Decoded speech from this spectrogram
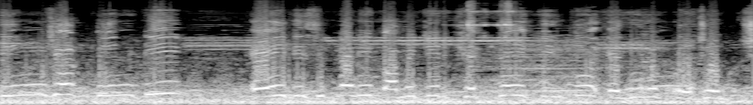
তিনজন তিনটি এই ডিসিপ্লিনারি কমিটির ক্ষেত্রেই কিন্তু এগুলো প্রযোজ্য।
